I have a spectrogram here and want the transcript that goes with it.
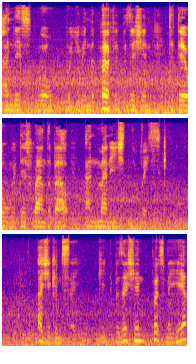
and this will put you in the perfect position to deal with this roundabout and manage the risk. As you can see, keep the position, puts me here.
